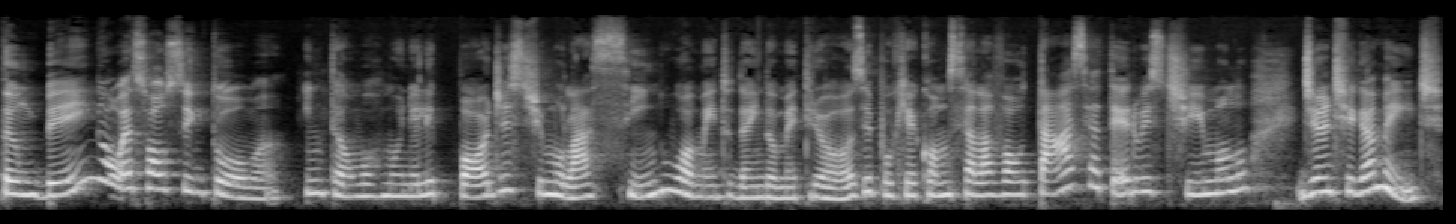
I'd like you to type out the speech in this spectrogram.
também ou é só o sintoma? Então, o hormônio ele pode estimular sim o aumento da endometriose, porque é como se ela voltasse a ter o estímulo de antigamente.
